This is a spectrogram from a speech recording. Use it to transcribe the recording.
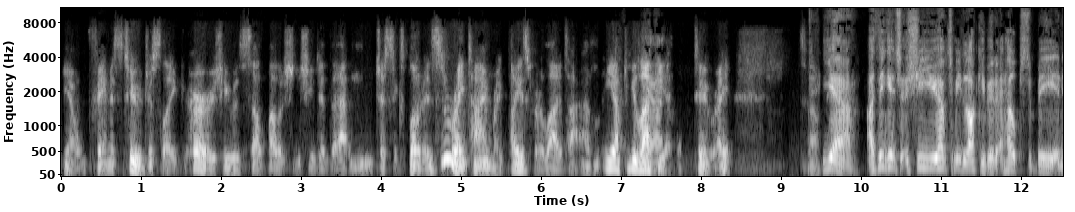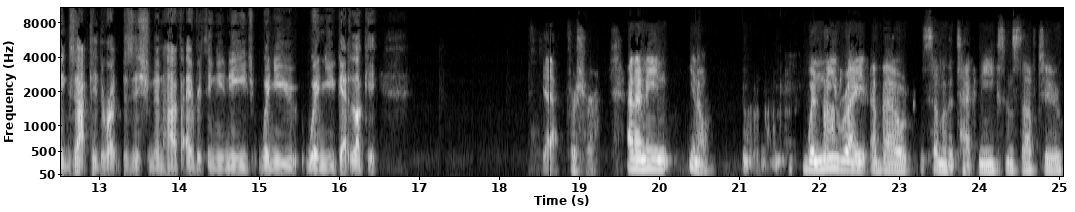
you know, famous too, just like her. She was self-published and she did that and just exploded. It's the right time, right place for a lot of time. You have to be lucky yeah. too, right? So. Yeah, I think it's she. You have to be lucky, but it helps to be in exactly the right position and have everything you need when you when you get lucky. Yeah, for sure. And I mean, you know, when we write about some of the techniques and stuff too,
